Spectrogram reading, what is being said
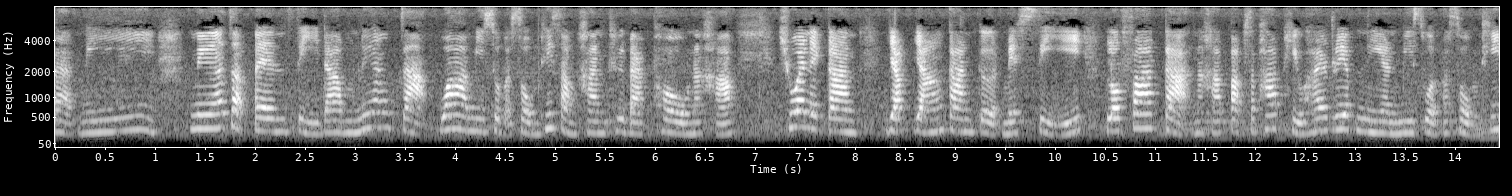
แบบนี้ เนื้อจะเป็นสีดำเนื่องจากว่ามีส่วนผสมที่สำคัญคือแบ็คโพลนะคะ ช่วยในการยับยั้งการเกิดเม็ดสี ลดฝ้ากระนะคะ ปรับสภาพผิวให้เรียบเนียน มีส่วนผสมที่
